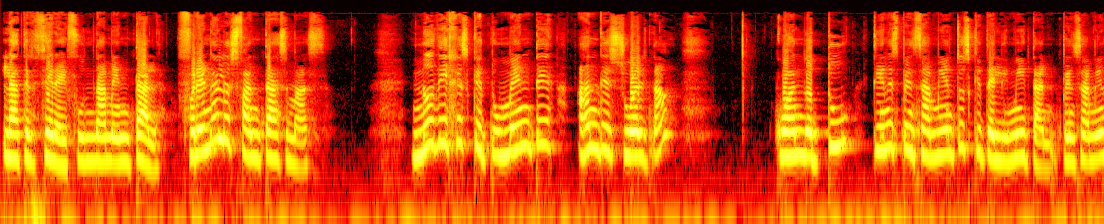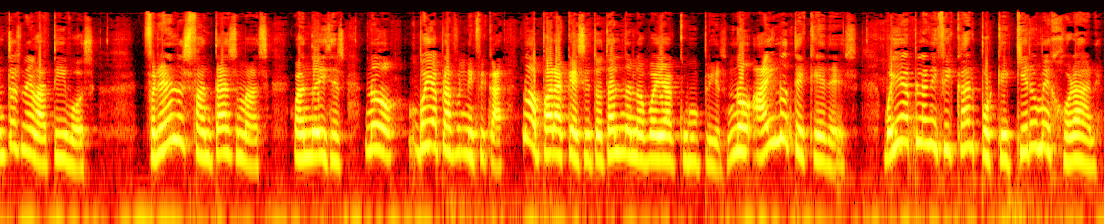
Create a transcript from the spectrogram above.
La tercera y fundamental, frena los fantasmas. No dejes que tu mente ande suelta cuando tú tienes pensamientos que te limitan, pensamientos negativos, Frena los fantasmas cuando dices, no, voy a planificar. No, ¿para qué? Si total no lo voy a cumplir. No, ahí no te quedes. Voy a planificar porque quiero mejorar.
